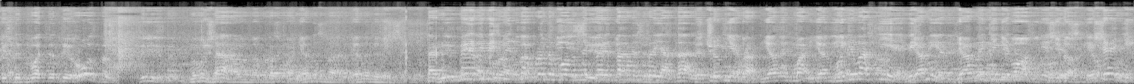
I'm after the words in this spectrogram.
після 20 розданих з різними. Ну ви ж не знаєте, я не знаю, я не дивився. Так, ви візьміть два протоколи, вони перед вами стоять зараз. Якщо мені брат, я не маю, я не Вони у вас є, візьміть. я не Іван, кишені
